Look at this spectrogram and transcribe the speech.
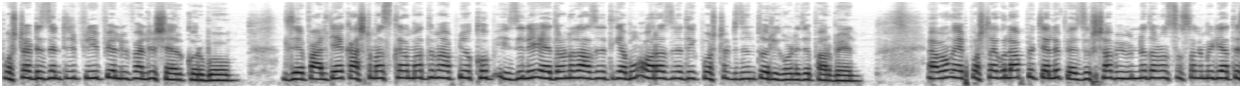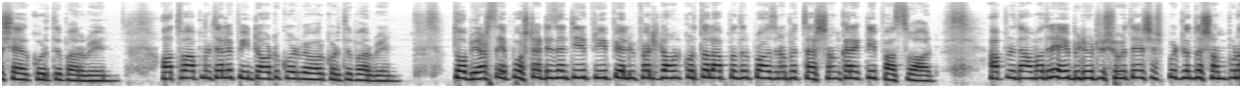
পোস্টার ডিজাইনটির ফ্রি পিএলপি ফাইলটি শেয়ার করব। যে ফাইলটি কাস্টমাইজ করার মাধ্যমে আপনিও খুব ইজিলি এ ধরনের রাজনৈতিক এবং অরাজনৈতিক পোস্টার ডিজাইন তৈরি করে নিতে পারবেন এবং এই পোস্টারগুলো আপনি চাইলে ফেসবুক সহ বিভিন্ন ধরনের সোশ্যাল মিডিয়াতে শেয়ার করতে পারবেন অথবা আপনি চাইলে প্রিন্ট আউট করে ব্যবহার করতে পারবেন। তো বিয়ার্স এই পোস্টার ডিজাইনটির প্রি পিএলপি ফাইল ডাউনলোড করতে হলে আপনাদের প্রয়োজন হবে চার সংখ্যার একটি পাসওয়ার্ড আপনি যদি আমাদের এই ভিডিওটি শুরু থেকে শেষ পর্যন্ত সম্পূর্ণ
